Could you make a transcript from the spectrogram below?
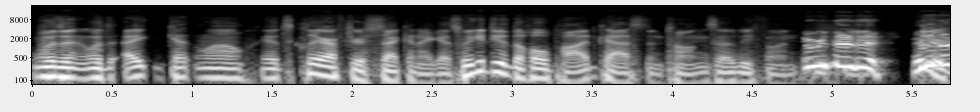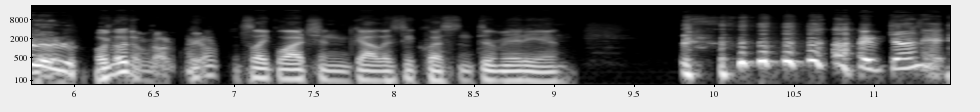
Wasn't was I get well, it's clear after a second, I guess. We could do the whole podcast in tongues. That'd be fun. It's like watching Galaxy Quest and Thermidian. I've done it.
